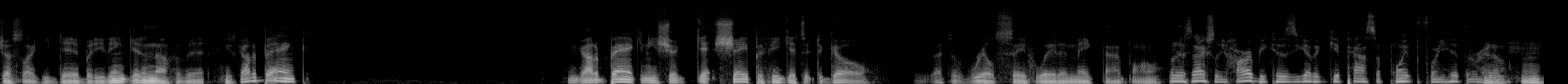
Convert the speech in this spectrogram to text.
Just like he did, but he didn't get enough of it. He's got a bank. He's got a bank, and he should get shape if he gets it to go. That's a real safe way to make that ball. But it's actually hard because you got to get past a point before you hit the rail. Mhm.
